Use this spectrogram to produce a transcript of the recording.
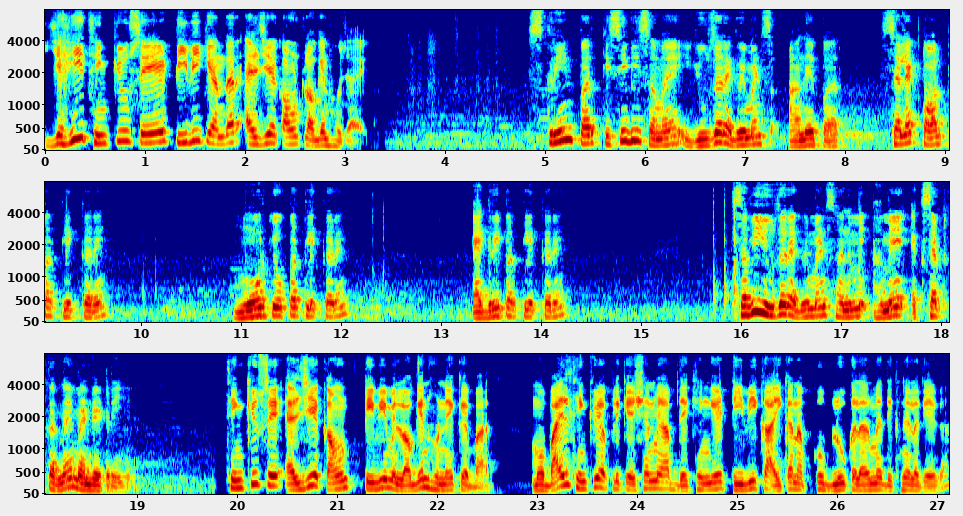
यही थिंक यू से टीवी के अंदर एलजी अकाउंट लॉगिन हो जाएगा। स्क्रीन पर किसी भी समय यूज़र एग्रीमेंट्स आने पर सेलेक्ट ऑल पर क्लिक करें मोर के ऊपर क्लिक करें एग्री पर क्लिक करें। सभी यूज़र एग्रीमेंट्स हमें एक्सेप्ट करना है मैंडेटरी है। थिंक यू से एलजी अकाउंट टीवी में लॉगिन होने के बाद मोबाइल थिंक यू एप्लीकेशन में आप देखेंगे टीवी का आइकन आपको ब्लू कलर में दिखने लगेगा।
